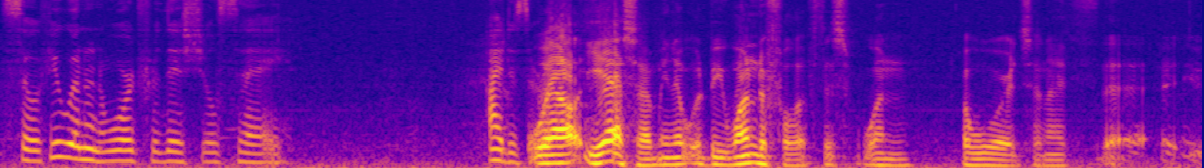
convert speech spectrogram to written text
So if you win an award for this, you'll say, I deserve it. Well, yes, I mean, it would be wonderful if this won awards, and I, th- uh,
